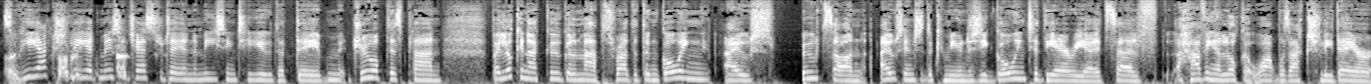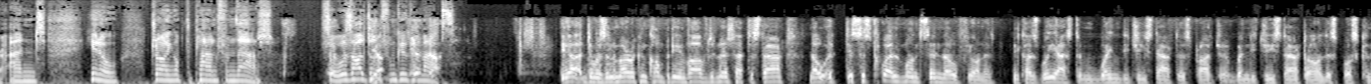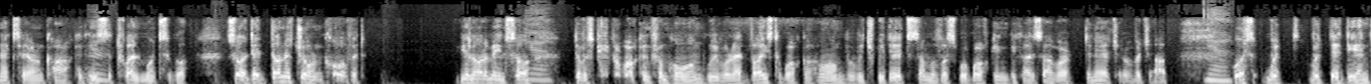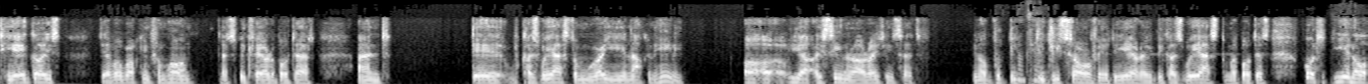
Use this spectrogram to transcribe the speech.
So he actually admitted yesterday in a meeting to you that they drew up this plan by looking at Google Maps rather than going out boots on out into the community, going to the area itself, having a look at what was actually there, and you know, drawing up the plan from that. So it was all done yeah, from Google yeah, Maps. Yeah, there was an American company involved in it at the start. Now, it, this is 12 months in now, Fiona, because we asked him, when did you start this project? When did you start all this bus connects here in Cork? And he mm. said 12 months ago. So they'd done it during COVID. You know what I mean? So yeah. There was people working from home. We were advised to work at home, which we did. Some of us were working because of our, the nature of our job. Yeah. But with, with the, the NTA guys, they were working from home. Let's be clear about that. And they, because we asked them, were you in Knocknaheeny? Oh, oh, oh, yeah, I seen it all right, he said. You know, but did, okay. did you survey the area? Because we asked him about this. But, you know,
